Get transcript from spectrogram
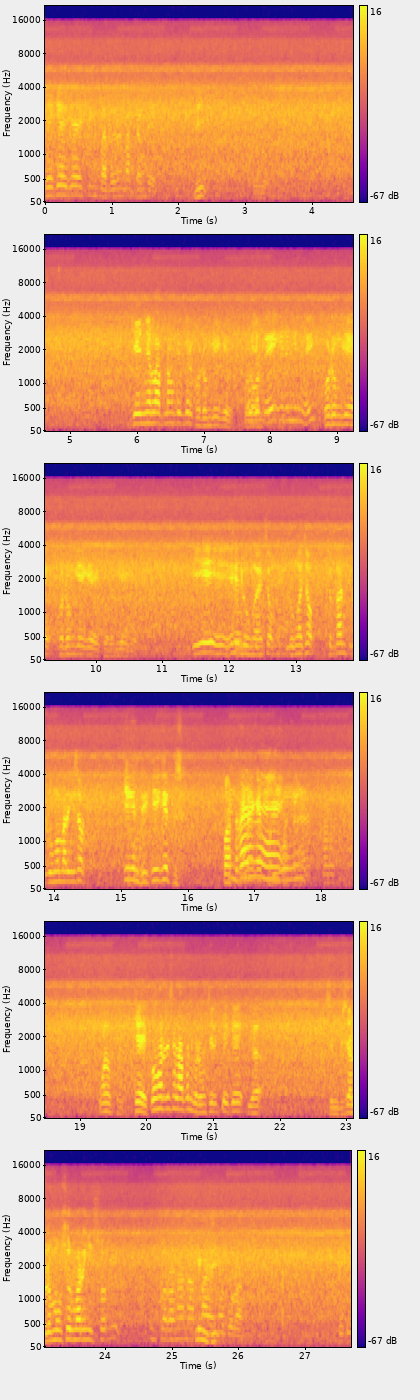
Cái cái cái cái vật nó bắt trong đi. Đi. Ki nyelap nang pipir godhong ki ki. Oh, iya, ini ini. Godhong ki, godhong ki ki, godhong ki ki. Iya, iya, iya, lunga cok, lunga cok. Cepetan lunga mari ngisor. Ki ngendi ki ki. Baterainya. Ngono ki. Ki, kok ngerti selapan godhong cilik ki ki? ya Jen bisa lu mungsur mari ngisor ki. Ngsorana apa? Ning ndi? enak ora? Ki ki.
